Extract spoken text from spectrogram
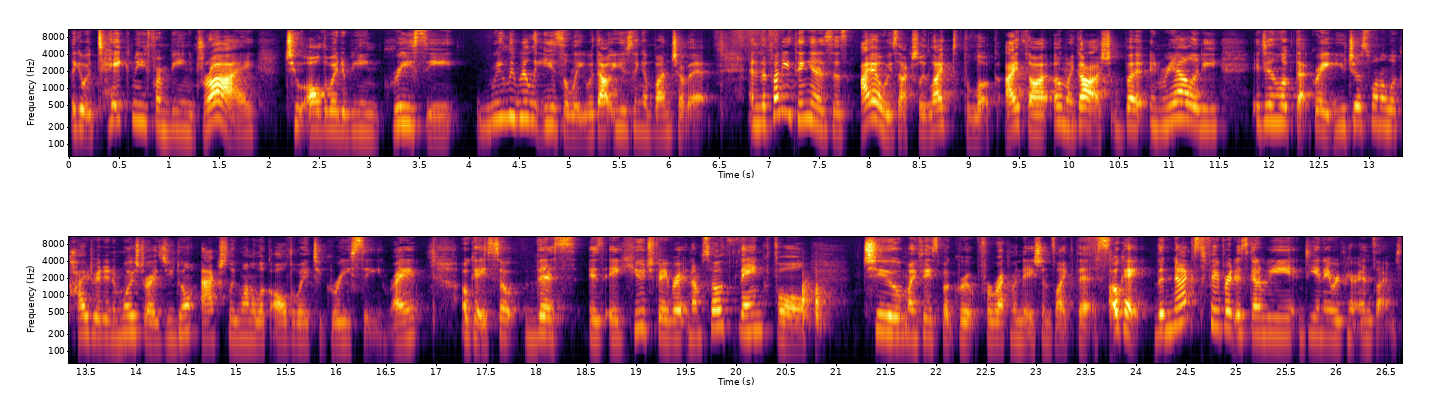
Like it would take me from being dry to all the way to being greasy really, really easily without using a bunch of it. And the funny thing is, is I always actually liked the look. I thought, oh my gosh, but in reality, it didn't look that great. You just want to look hydrated and moisturized. You don't actually want to look all the way to greasy, right? Okay, so this is a huge favorite and I'm so thankful to my Facebook group for recommendations like this. Okay, the next favorite is gonna be DNA repair enzymes.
